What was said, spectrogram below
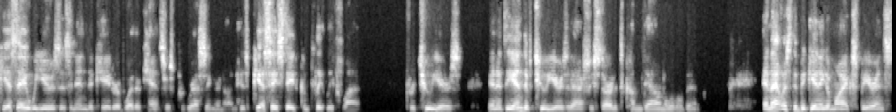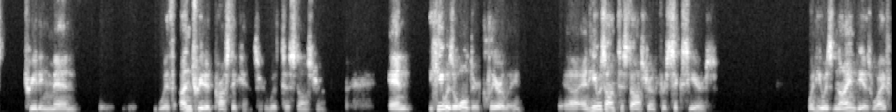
PSA we use as an indicator of whether cancer is progressing or not. His PSA stayed completely flat for two years. And at the end of two years, it actually started to come down a little bit. And that was the beginning of my experience treating men with untreated prostate cancer with testosterone. And he was older, clearly, uh, and he was on testosterone for six years. When he was 90, his wife,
